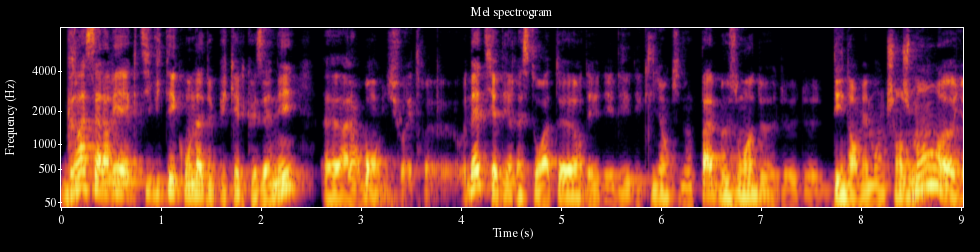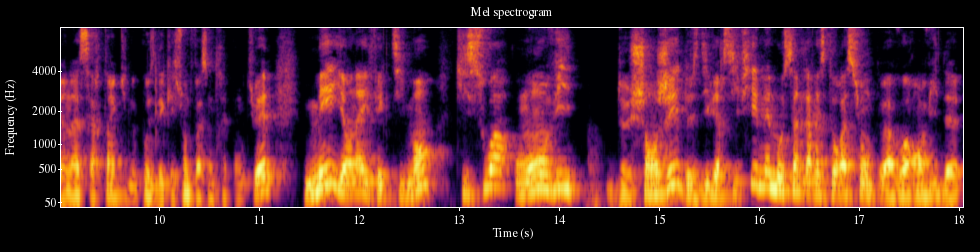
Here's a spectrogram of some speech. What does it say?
grâce à la réactivité qu'on a depuis quelques années, euh, alors bon, il faut être euh, honnête, il y a des restaurateurs, des, des, des clients qui n'ont pas besoin de, d'énormément de, de changements. Euh, il y en a certains qui nous posent des questions de façon très ponctuelle, mais il y en a effectivement qui soit ont envie de changer, de se diversifier. Même au sein de la restauration, on peut avoir envie de,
